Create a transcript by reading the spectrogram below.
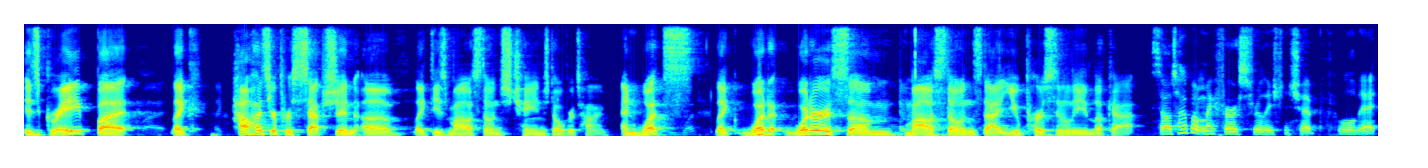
is great. But like, how has your perception of like these milestones changed over time? And what's like what what are some milestones that you personally look at? So I'll talk about my first relationship a little bit.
